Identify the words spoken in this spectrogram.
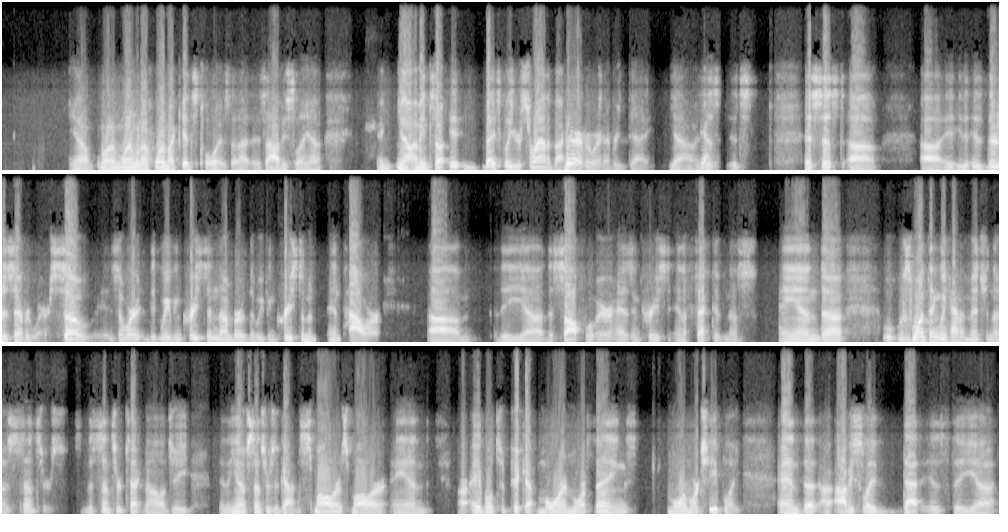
you know, one, one, one of my kids' toys that I, is obviously, uh, and you know, I mean, so it basically you're surrounded by they're everywhere every day. Yeah, it Yeah. just it's it's just uh, uh, it, it, they're just everywhere. So so we're we've increased in number, that we've increased them in, in power. Um, the uh, the software has increased in effectiveness, and uh, one thing we haven't mentioned those sensors. The sensor technology, and you know, sensors have gotten smaller and smaller, and are able to pick up more and more things more and more cheaply. And uh, obviously, that is the uh,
